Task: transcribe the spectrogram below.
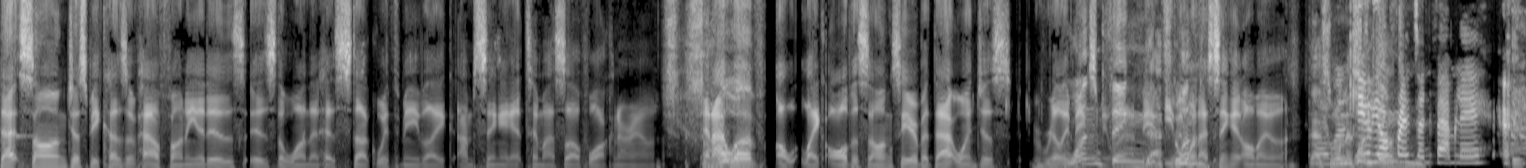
that song just because of how funny it is is the one that has stuck with me like I'm singing it to myself walking around. So- and I love uh, like all the songs here, but that one just really makes One me thing- laugh, That's the even one- when I sing it on my own. That's I one will that kill your friends and family. And-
